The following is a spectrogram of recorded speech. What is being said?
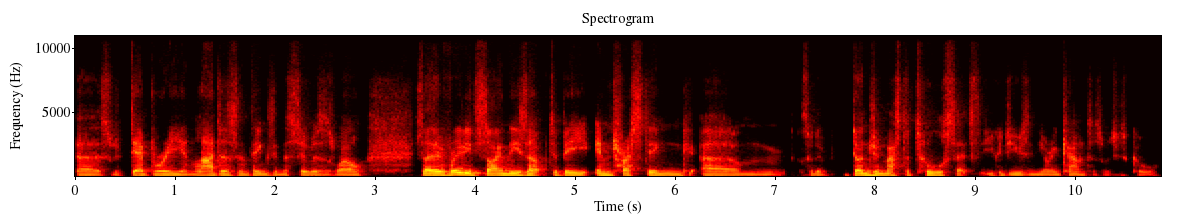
uh, sort of debris and ladders and things in the sewers as well. So they've really designed these up to be interesting um, sort of dungeon master tool sets that you could use in your encounters, which is cool.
